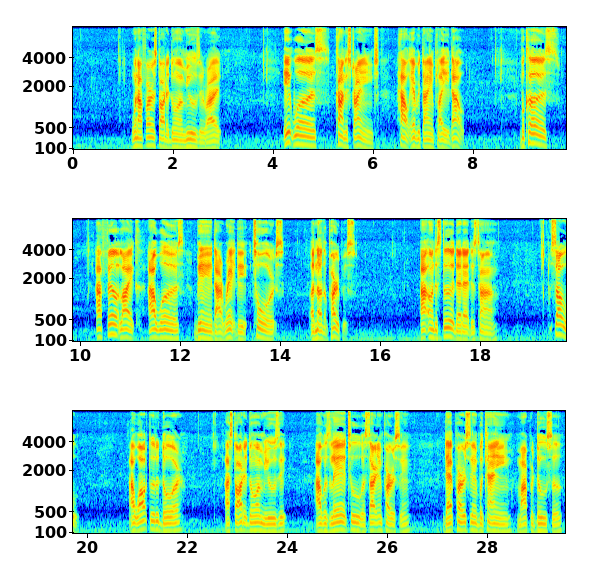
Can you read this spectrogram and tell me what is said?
when I first started doing music, right, it was kind of strange how everything played out because I felt like I was being directed towards another purpose. I understood that at this time. So I walked through the door. I started doing music. I was led to a certain person. That person became my producer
